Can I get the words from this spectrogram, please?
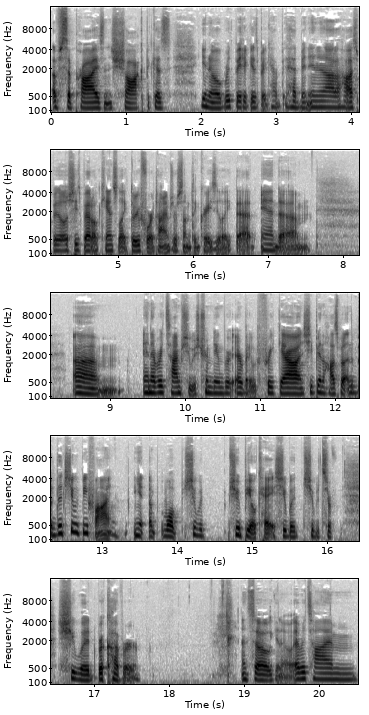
of surprise and shock because you know Ruth Bader Ginsburg had, had been in and out of hospital. She's battled cancer like three, four times or something crazy like that, and um, um, and every time she was trending, everybody would freak out, and she'd be in the hospital, but then she would be fine. You know, well, she would she would be okay. She would she would she would recover. And so you know, every time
